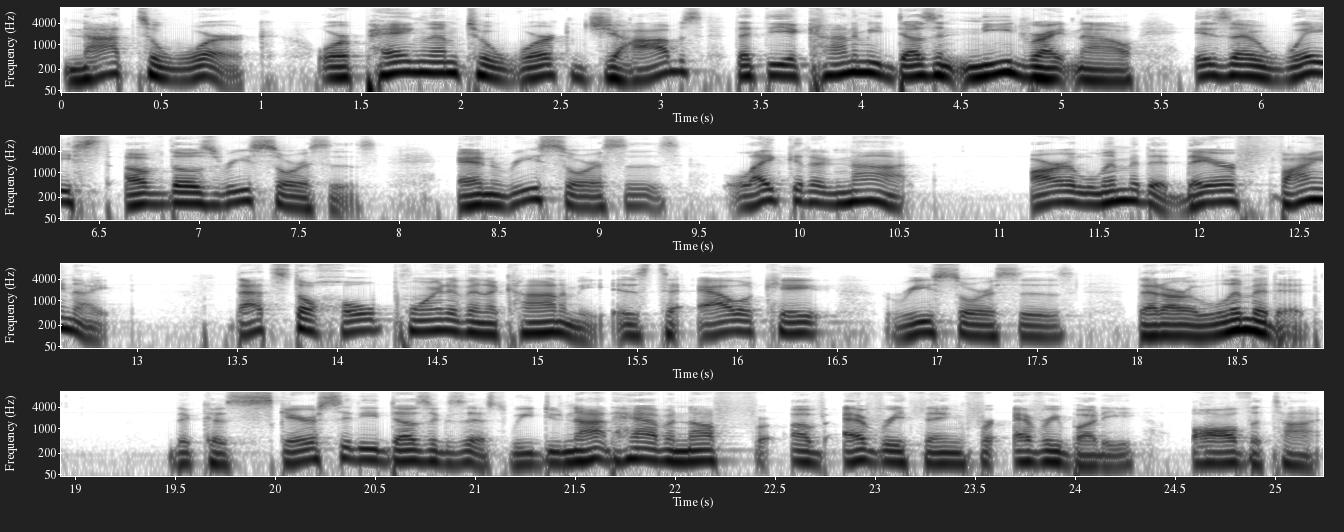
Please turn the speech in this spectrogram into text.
not to work or paying them to work jobs that the economy doesn't need right now is a waste of those resources. And resources, like it or not, are limited. They are finite. That's the whole point of an economy is to allocate resources that are limited because scarcity does exist. We do not have enough of everything for everybody all the time.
